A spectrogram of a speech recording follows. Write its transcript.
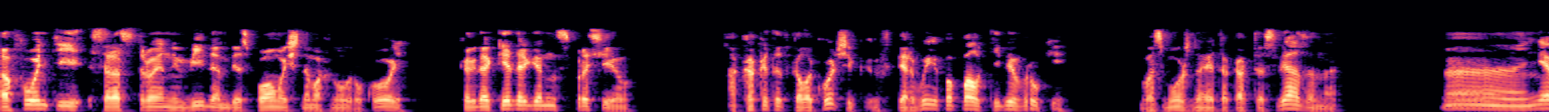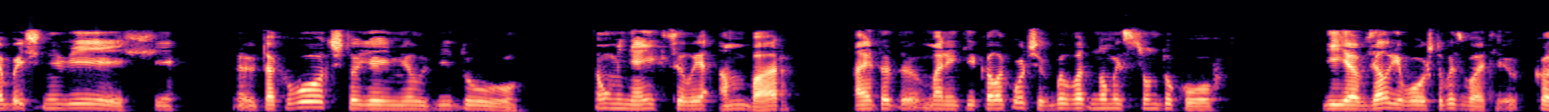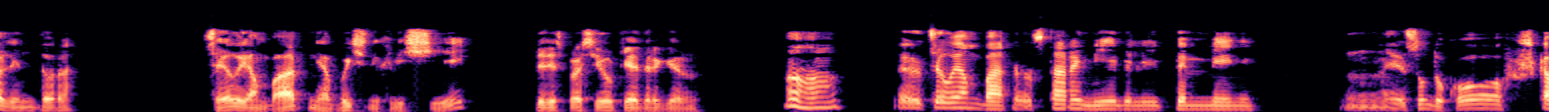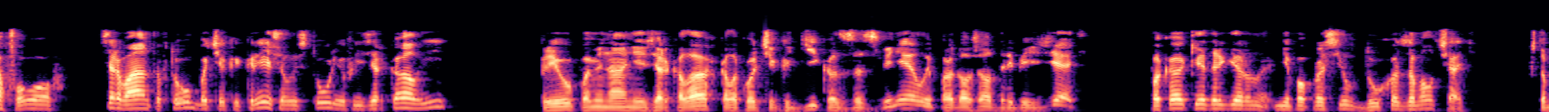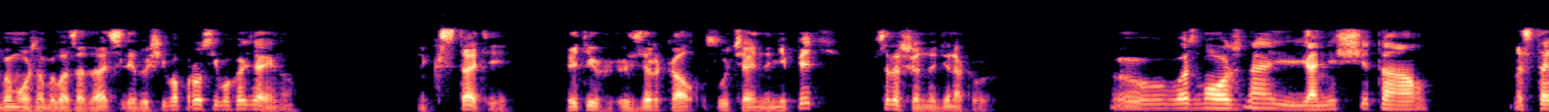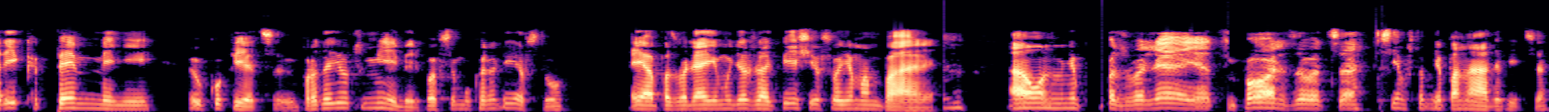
Афонтий с расстроенным видом беспомощно махнул рукой, когда Кедриган спросил, «А как этот колокольчик впервые попал тебе в руки? Возможно, это как-то связано?» «А, необычные вещи. Так вот, что я имел в виду. У меня их целый амбар, а этот маленький колокольчик был в одном из сундуков» и я взял его, чтобы звать Календора. — Целый амбар необычных вещей? — переспросил Кедригерн. — Ага, э, целый амбар старой мебели, пеммени, э, сундуков, шкафов, сервантов, тумбочек и кресел, и стульев, и зеркал, и... При упоминании о зеркалах колокольчик дико зазвенел и продолжал дребезжать, пока Кедригерн не попросил духа замолчать, чтобы можно было задать следующий вопрос его хозяину. Кстати, этих зеркал случайно не пять совершенно одинаковых? Возможно, я не считал. Старик Пеммени, купец, продает мебель по всему королевству. Я позволяю ему держать вещи в своем амбаре а он мне позволяет пользоваться всем, что мне понадобится.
